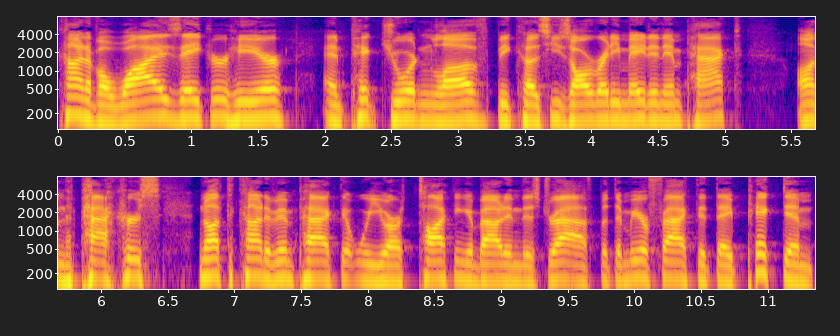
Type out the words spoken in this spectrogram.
kind of a wiseacre here and pick Jordan Love because he's already made an impact on the Packers. Not the kind of impact that we are talking about in this draft, but the mere fact that they picked him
